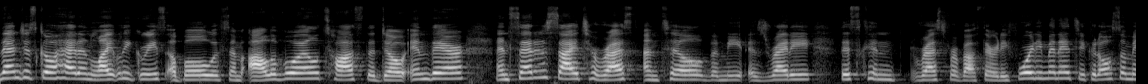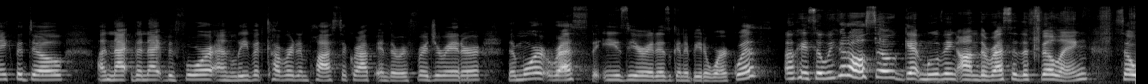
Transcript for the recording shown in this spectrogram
Then just go ahead and lightly grease a bowl with some olive oil, toss the dough in there, and set it aside to rest until the meat is ready. This can rest for about 30, 40 minutes. You could also make the dough night, the night before and leave it covered in plastic wrap in the refrigerator. The more it rests, the easier it is gonna be to work with. Okay, so we could also get moving on the rest of the filling. So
